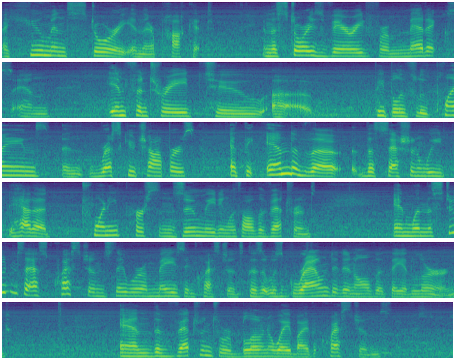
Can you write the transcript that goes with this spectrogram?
a human story in their pocket. And the stories varied from medics and infantry to uh, people who flew planes and rescue choppers. At the end of the, the session, we had a 20 person Zoom meeting with all the veterans. And when the students asked questions, they were amazing questions because it was grounded in all that they had learned. And the veterans were blown away by the questions.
